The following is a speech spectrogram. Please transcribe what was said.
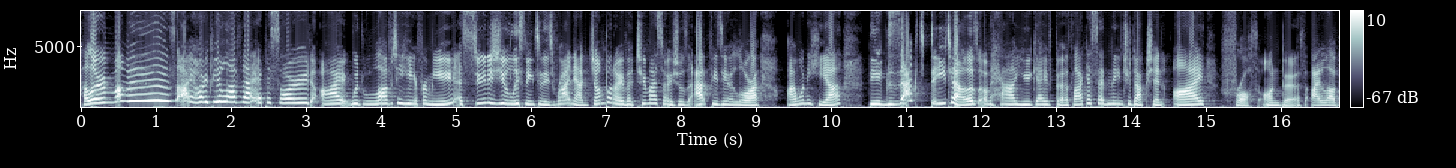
Hello, mamas! I hope you love that episode. I would love to hear from you. As soon as you're listening to this right now, jump on over to my socials at Physio Laura. I want to hear the exact details of how you gave birth. Like I said in the introduction, I froth on birth. I love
